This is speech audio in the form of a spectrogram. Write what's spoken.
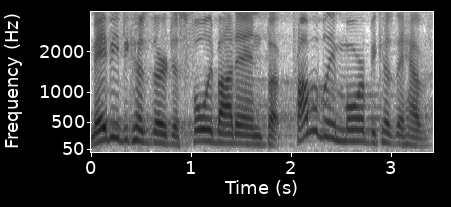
Maybe because they're just fully bought in, but probably more because they have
